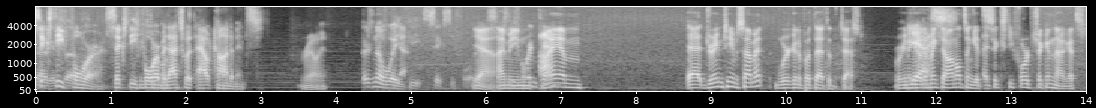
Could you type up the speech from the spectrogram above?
chicken nuggets, 64. 64, 64. but that's without condiments. Really? There's no way Yeah. you could eat 64. Yeah, I mean, I am at Dream Team Summit. We're gonna put that to the test. We're gonna go to McDonald's and get A- 64 chicken nuggets.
